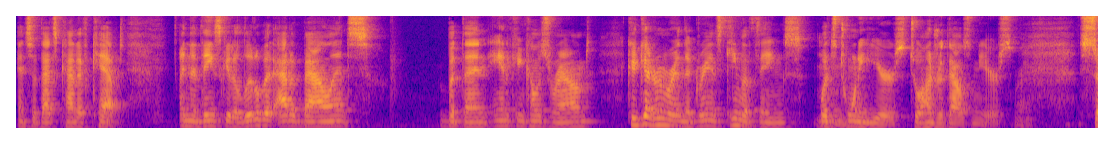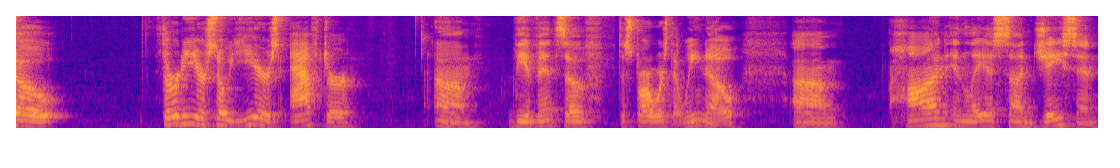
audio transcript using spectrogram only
And so that's kind of kept. And then things get a little bit out of balance, but then Anakin comes around. 'Cause you got to remember, in the grand scheme of things, what's mm-hmm. 20 years to 100,000 years? So 30 or so years after um, the events of the Star Wars that we know, um, Han and Leia's son Jacen,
